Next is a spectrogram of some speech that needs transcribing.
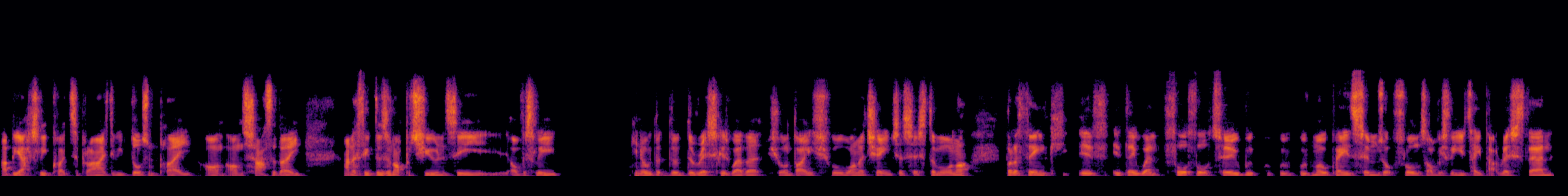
I'd be actually quite surprised if he doesn't play on on Saturday. And I think there's an opportunity. Obviously, you know, the, the, the risk is whether Sean Dyche will want to change the system or not. But I think if if they went 4 4 2 with, with, and Simms up front, obviously you take that risk then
